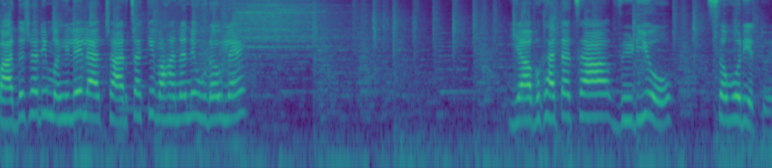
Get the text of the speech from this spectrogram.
पादचारी महिलेला चारचाकी वाहनाने उडवलंय. या अपघाताचा व्हिडिओ समोर येतोय.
